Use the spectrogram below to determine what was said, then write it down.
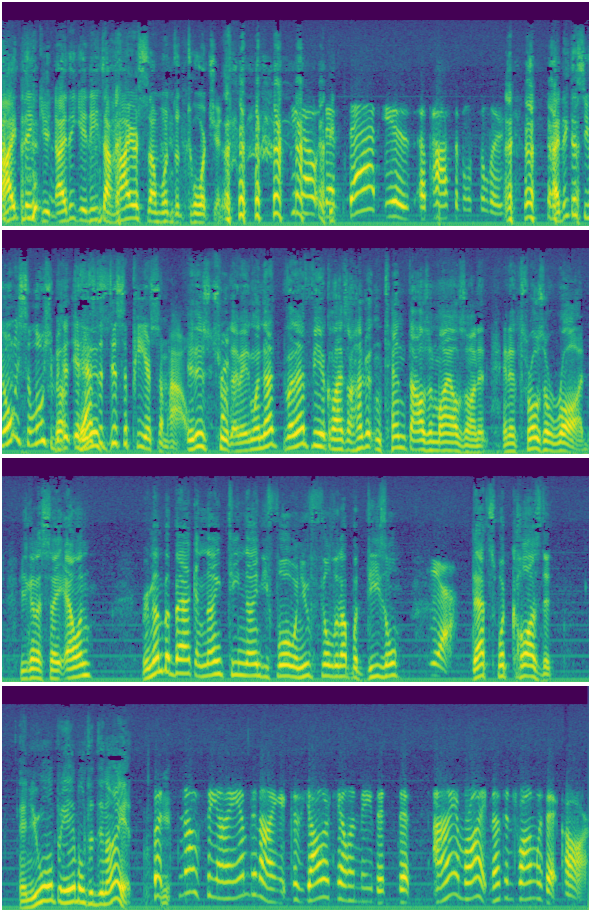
I think you I think you need to hire someone to torch it. You know that that is a possible solution. I think that's the only solution Well, because it it has is- to disappear somehow. It is true. I mean, when that when that vehicle has 110,000 miles on it and it throws a rod, he's going to say, "Ellen, remember back in 1994 when you filled it up with diesel? Yeah. That's what caused it, and you won't be able to deny it." But no, see, I am denying it because y'all are telling me that that I am right. Nothing's wrong with that car.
